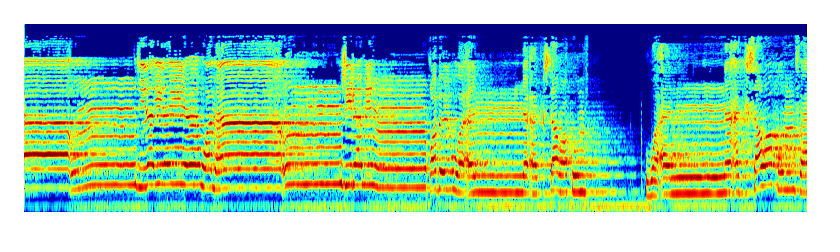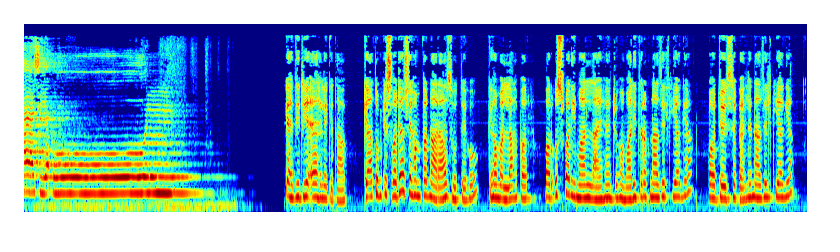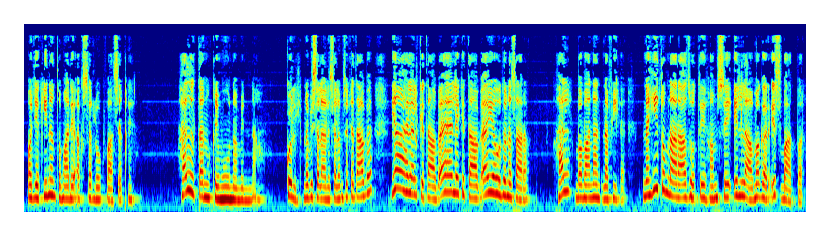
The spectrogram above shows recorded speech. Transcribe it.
أكثركم وأن أكثركم فاسقون کہہ دیجیے اہل کتاب، کیا تم اس وجہ سے ہم پر ناراض ہوتے ہو کہ ہم اللہ پر اور اس پر ایمان لائے ہیں جو ہماری طرف نازل کیا گیا اور جو اس سے پہلے نازل کیا گیا؟ اور یقیناً تمہارے اکثر لوگ فاسق ہیں۔ حل تنقمون منا؟ کل نبی صلی اللہ علیہ وسلم سے خطاب ہے، یا اہل الکتاب، اے اہل کتاب، اے یہود و نصارہ، حل بمانا نفی ہے۔ نہیں تم ناراض ہوتے ہم سے اللہ مگر اس بات پر۔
